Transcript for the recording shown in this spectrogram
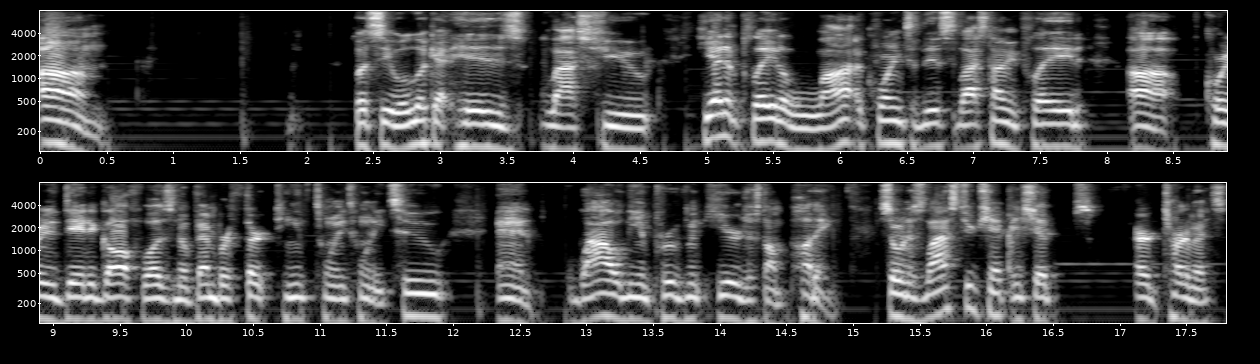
Um, let's see. We'll look at his last few. He hadn't played a lot according to this. Last time he played, uh, according to Data Golf, was November 13th, 2022. And wow, the improvement here just on putting. So in his last two championships or tournaments,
